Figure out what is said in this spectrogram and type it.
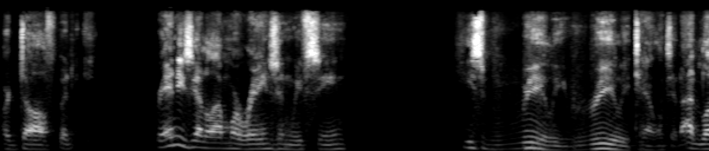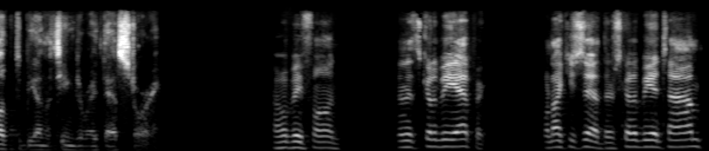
or Dolph, but Randy's got a lot more range than we've seen. He's really, really talented. I'd love to be on the team to write that story. That would be fun. And it's going to be epic. Well, like you said, there's going to be a time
